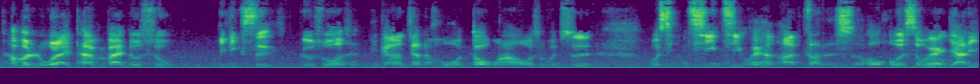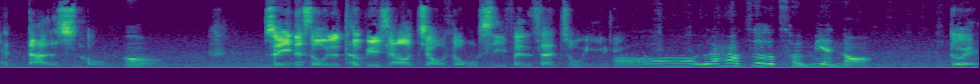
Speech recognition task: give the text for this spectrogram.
他们如果来探班，都是一定是，比如说你刚刚讲的活动啊，或者什么，就是我心心情会很阿杂的时候，或者是我压力很大的时候。嗯。所以那时候我就特别想要嚼东西，分散注意力。哦，原来还有这个层面呢、哦。对。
